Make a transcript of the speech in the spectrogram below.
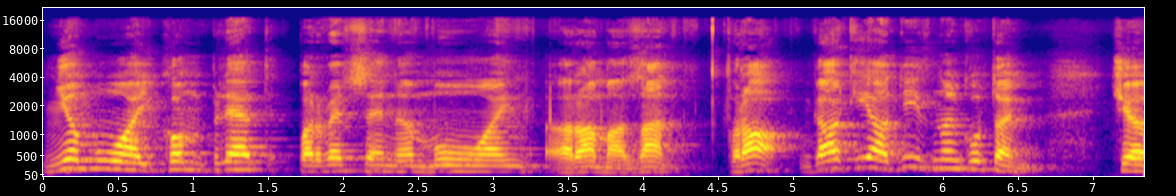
një muaj komplet përveçse në muajin Ramazan. Pra, nga ky hadith nënkuptojmë që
